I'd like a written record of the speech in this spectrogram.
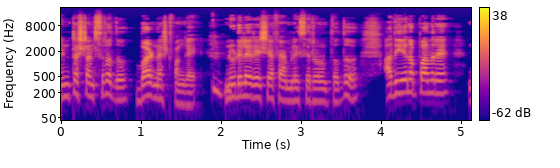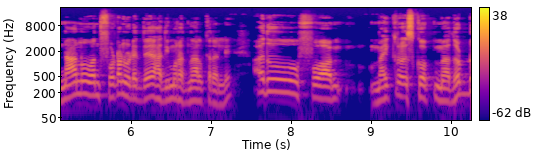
ಇಂಟ್ರೆಸ್ಟ್ ಅನಿಸಿರೋದು ಬರ್ಡ್ ನೆಸ್ಟ್ ಫಂಗೈ ಹ್ಮ್. ನ್ಯೂಡಿಲೇರೇಷಿಯಾ ಫ್ಯಾಮಿಲೀಸ್ ಇರೋವಂಥದ್ದು. ಅದು ಏನಪ್ಪ ಅಂದರೆ ನಾನು ಒಂದು ಫೋಟೋ ನೋಡಿದ್ದೆ ಹದಿಮೂರು ಹದಿನಾಲ್ಕರಲ್ಲಿ. ಅದು ಮೈಕ್ರೋಸ್ಕೋಪ್ ದೊಡ್ಡ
